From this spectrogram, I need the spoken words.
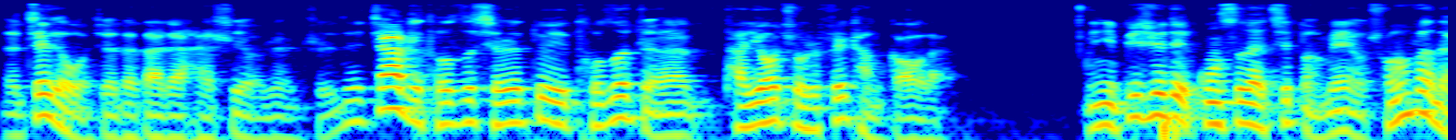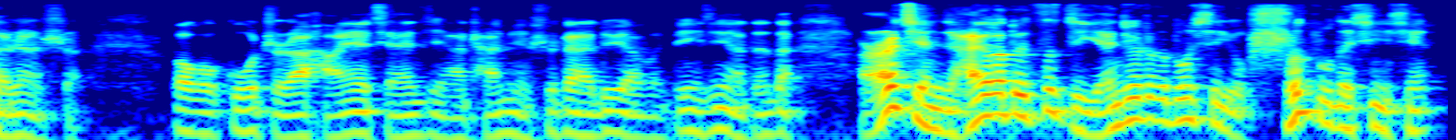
呃，这个我觉得大家还是要认知，这价值投资其实对投资者他要求是非常高的，你必须对公司的基本面有充分的认识，包括估值啊、行业前景啊、产品市占率啊、稳定性啊等等，而且你还要对自己研究这个东西有十足的信心。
